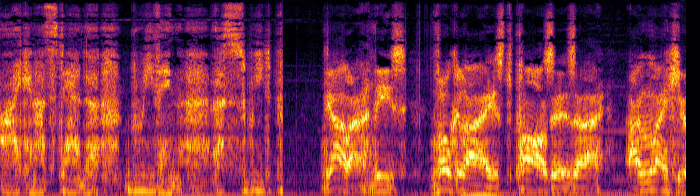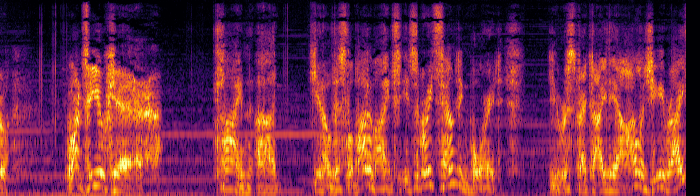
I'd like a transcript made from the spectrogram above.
I cannot stand a breathing, a sweet. Dala, these vocalized pauses are unlike you. What do you care? Klein, uh, you know, this lobotomite, it's a great sounding board. You respect ideology, right?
